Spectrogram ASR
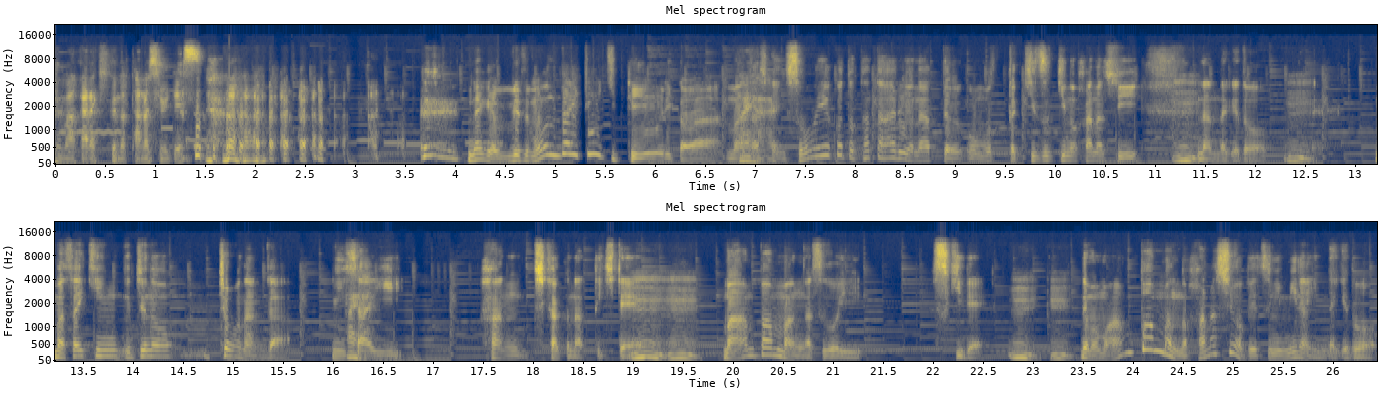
今から聞くの楽しみです。なんか別に問題提起っていうよりかは、まあ確かにそういうこと多々あるよなって思った気づきの話うん。なんだけど、うん。まあ最近うちの長男が2歳半近くなってきうんて、まあアンパンマンがすごい好きで、うん。うんうん。でももうアンパンマンの話は別に見ないんだけど、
